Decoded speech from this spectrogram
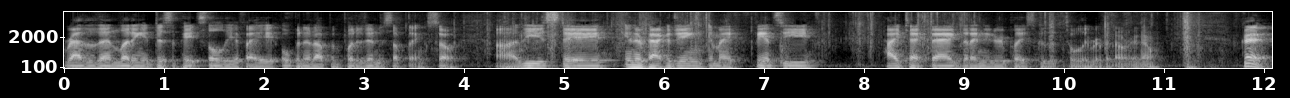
rather than letting it dissipate slowly if I open it up and put it into something. So uh, these stay in their packaging in my fancy high-tech bag that I need to replace because it's totally ripping out right now. Okay,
